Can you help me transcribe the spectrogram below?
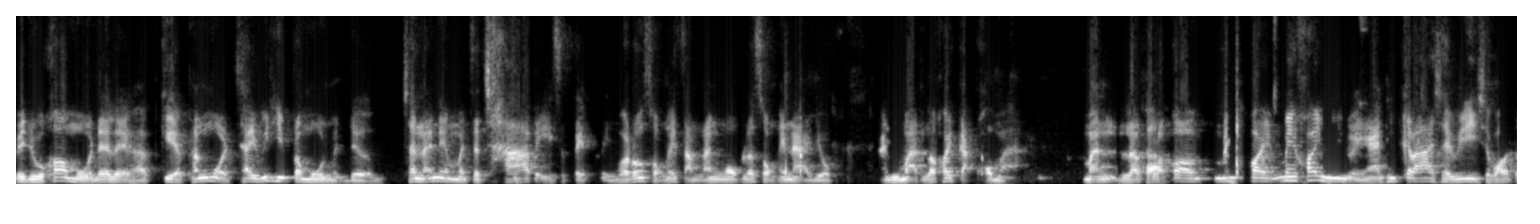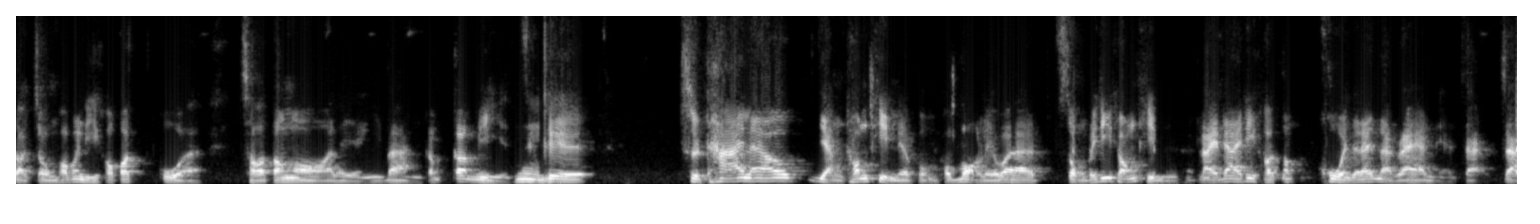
ไปดูข้อมูลได้เลยครับ เกือบทั้งหมดใช้วิธีประมูลเหมือนเดิม ฉะนั้นเนี่ยมันจะช้าไปอีกสเต็ปหนึ่งเพราะต้องส่งให้สำนักงบแล้วส่งให้นายกอนุมัติแล้วค่อยกลับเข้ามา มันแล้วแล้วก็ไม่ค่อยไม่ค่อยมีหน่วยงานที่กล้าใช้วิธีเฉพาะเจาะจงเพราะบางทีเขาก็กลัวสตงอะไรอย่างนี้บ้างก็ก็มีคือสุดท้ายแล้วอย่างท้องถิ่นเนี่ยผมผมบอกเลยว่าส่งไปที่ท้องถิ่นรายได้ที่เขาต้องควรจะได้แต่แรกเนี่ยจะจะ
